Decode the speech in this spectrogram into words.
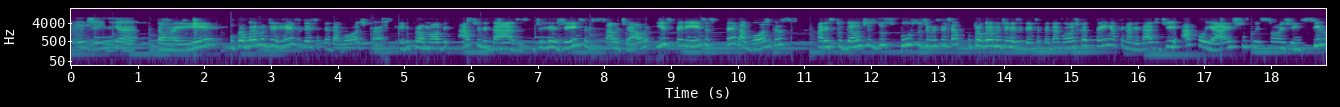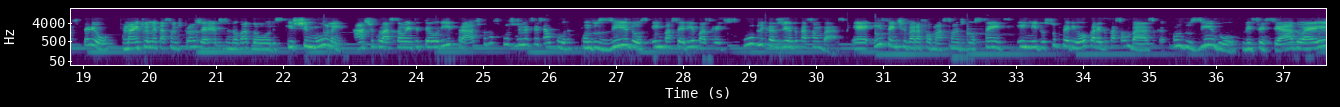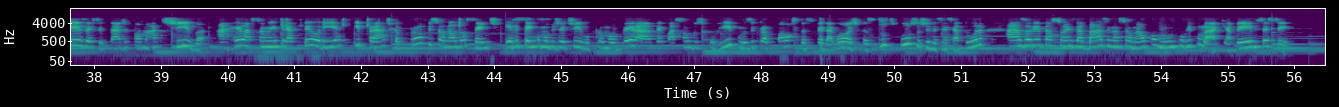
Bom dia. Então aí, o programa de residência pedagógica, ele promove atividades de regência de sala de aula e experiências pedagógicas para estudantes dos cursos de licenciatura. O programa de residência pedagógica tem a finalidade de apoiar instituições de ensino superior na implementação de projetos inovadores que estimulem a articulação entre teoria e prática nos cursos de licenciatura, conduzidos em parceria com as redes públicas de educação básica. É incentivar a formação de docentes em nível superior para a educação básica, conduzindo o licenciado a exercitar de forma ativa a relação entre a teoria e prática profissional docente. Ele tem como objetivo promover a adequação dos currículos e propostas pedagógicas dos cursos de licenciatura às orientações da Base Nacional Comum Curricular, que é a BNCC.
